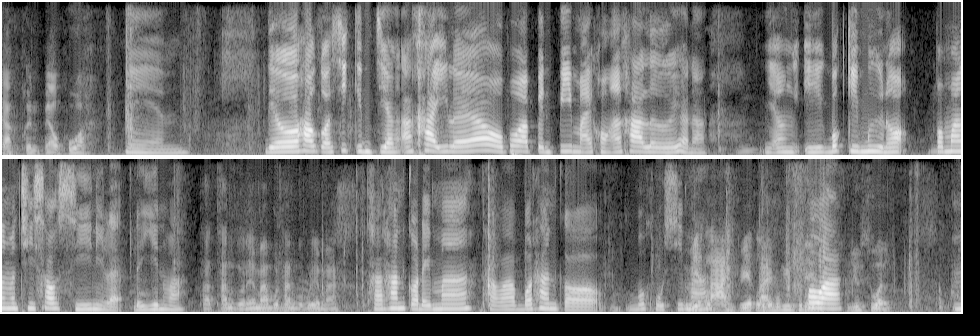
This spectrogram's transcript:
จากเพิ่นแปลวพัว แม่น เดี๋ยวเฮาก็สิกินเจียงอาคาอีกแล้ว เพราะว่าเป็นปีใหม่ของอาคาเลยหั่นนะยังอีกบ่กี่มื้อเนาะประมาณวันที่24นี่แหละ ได้ยินว่าถ้าท่านก็ได้มาบ่ท่านก็บ่ได้มาถ้าท่านก็ได้มาถ้าว่าบ่ท่านก็บ่ฮู้สิเวีมายกหลายเวียกหลายบ่มีผู้ใดเพราะว่าอยู่สวนอื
